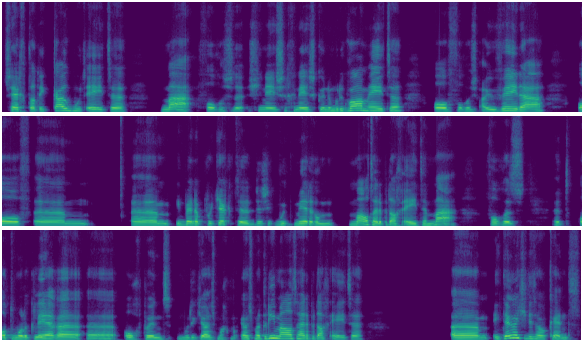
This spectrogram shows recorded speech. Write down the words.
zegt dat ik koud moet eten, maar volgens de Chinese geneeskunde moet ik warm eten of volgens Ayurveda, of um, um, ik ben op projecten, dus ik moet meerdere maaltijden per dag eten. Maar volgens het ortomoleculaire uh, oogpunt moet ik juist, mag juist maar drie maaltijden per dag eten. Um, ik denk dat je dit al kent.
